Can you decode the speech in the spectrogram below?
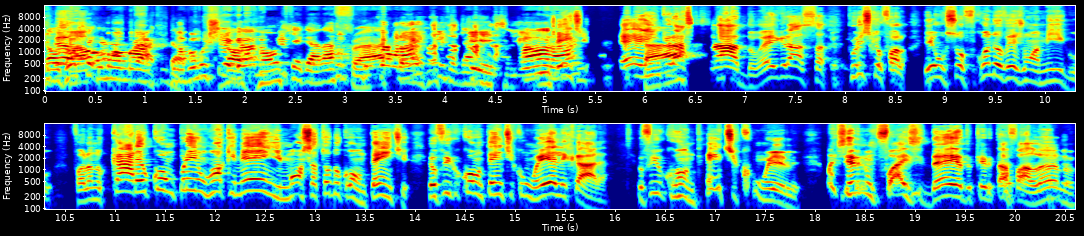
Nós é, vamos chegar na máquina. vamos chegar, Nós vamos chegar na frase. Caralho, que Gente, é tá. engraçado, é engraçado. Por isso que eu falo, eu sou quando eu vejo um amigo falando, cara, eu comprei um Rockman e mostra todo contente, eu fico contente com ele, cara. Eu fico contente com ele, mas ele não faz ideia do que ele está falando.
